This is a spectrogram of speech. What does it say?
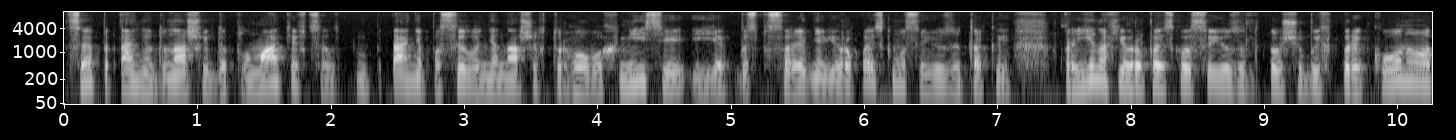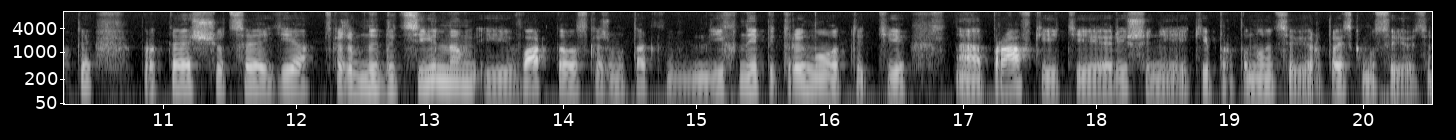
це питання до наших дипломатів, це питання посилення наших торгових місій, і як безпосередньо в Європейському Союзі, так і в країнах Європейського Союзу, для того, щоб їх переконувати про те, що це є, скажімо, недоцільним, і варто, скажімо так, їх не підтримувати ті е, правки і ті рішення, які пропонуються в Європейському Союзі.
